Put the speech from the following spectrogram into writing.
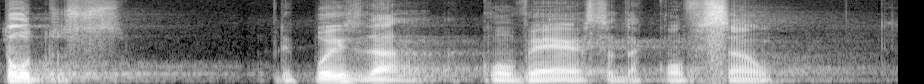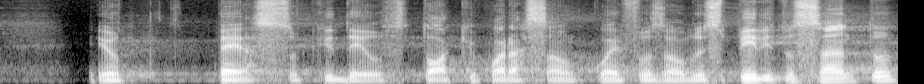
todos. Depois da conversa, da confissão, eu peço que Deus toque o coração com a efusão do Espírito Santo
